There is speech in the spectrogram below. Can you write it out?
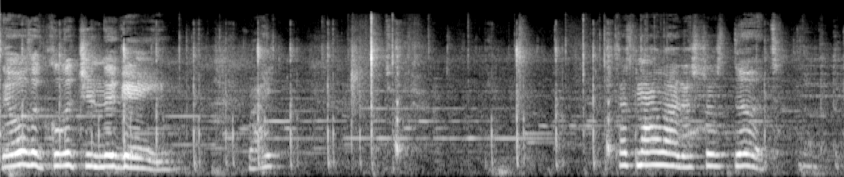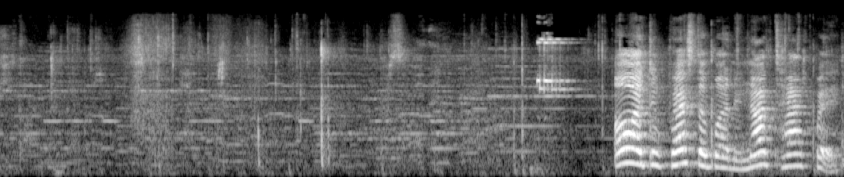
There was a glitch in the game, right? That's not that, that's just dirt. Oh, I could press the button, not tap it.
